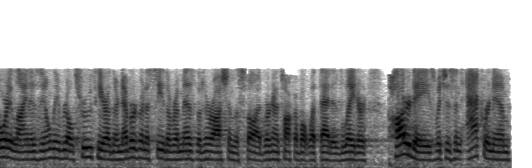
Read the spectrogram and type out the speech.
storyline is the only real truth here, and they're never going to see the remez, the darash, and the sod. We're going to talk about what that is later. Pardes, which is an acronym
